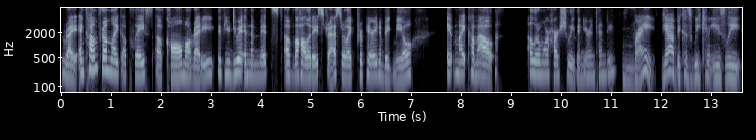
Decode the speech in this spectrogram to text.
Right. And come from like a place of calm already. If you do it in the midst of the holiday stress or like preparing a big meal, it might come out a little more harshly than you're intending. Right. Yeah. Because we can easily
